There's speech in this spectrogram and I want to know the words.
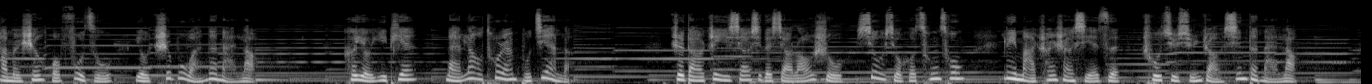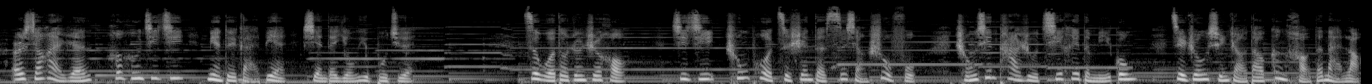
他们生活富足，有吃不完的奶酪。可有一天，奶酪突然不见了。知道这一消息的小老鼠秀秀和聪聪，立马穿上鞋子出去寻找新的奶酪。而小矮人哼哼唧唧面对改变，显得犹豫不决。自我斗争之后，唧唧冲破自身的思想束缚，重新踏入漆黑的迷宫，最终寻找到更好的奶酪。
